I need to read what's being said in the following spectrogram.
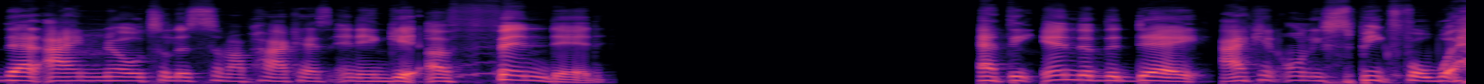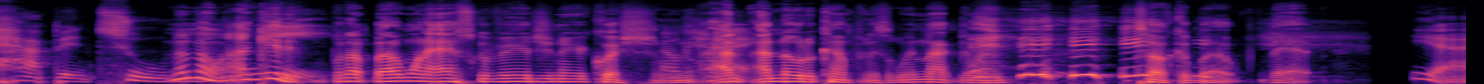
that I know to listen to my podcast and then get offended at the end of the day, I can only speak for what happened to No, no, I get it, but I, but I want to ask a very generic question. I, Okay. I know the company, so we're not going to talk about that. Yeah.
